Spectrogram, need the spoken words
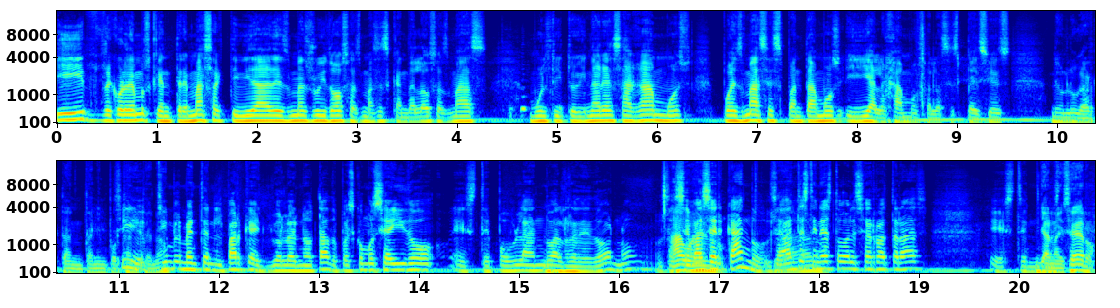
Y recordemos que entre más actividades, más ruidosas, más escandalosas, más multitudinarias hagamos, pues más espantamos y alejamos a las especies de un lugar tan, tan Sí, importante, ¿no? simplemente en el parque yo lo he notado, pues cómo se ha ido este poblando alrededor, ¿no? O sea, Ah, se bueno, va acercando. O sea, antes tenías todo el cerro atrás, este Ya no hay cerro.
